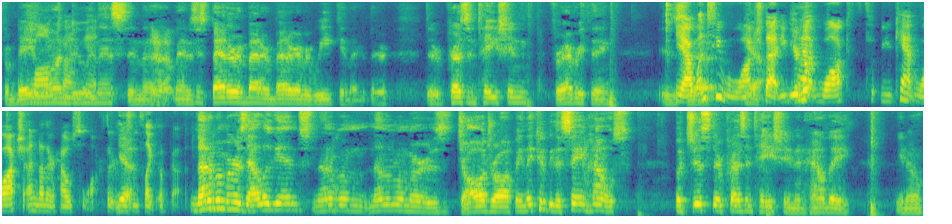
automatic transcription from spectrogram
from day one time, doing yeah. this. And uh, Yeah. man, it's just better and better and better every week. And their their, their presentation for everything is. Yeah, uh, once you watch yeah. that, you You're can't walk. Th- you can't watch another house walkthrough. Yeah. It's like, oh god. None of them are as elegant. None of them. None of them are as jaw dropping. They could be the same house, but just their presentation and how they, you know,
